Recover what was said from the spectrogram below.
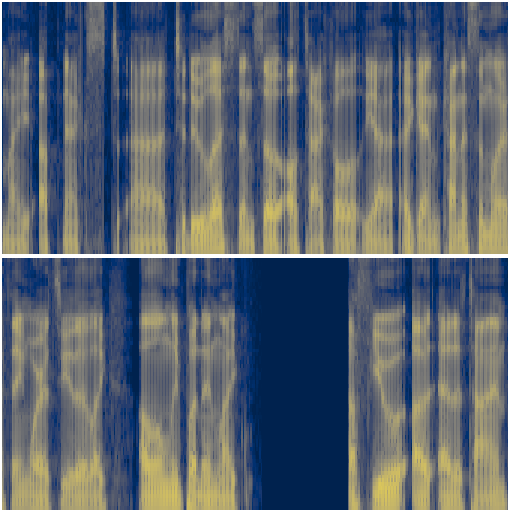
my up next uh, to do list. And so I'll tackle, yeah, again, kind of similar thing where it's either like I'll only put in like a few uh, at a time,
